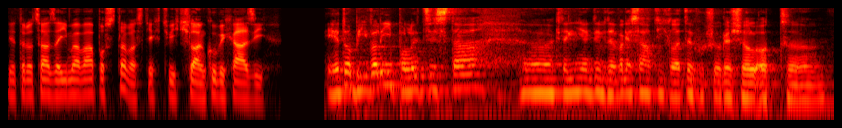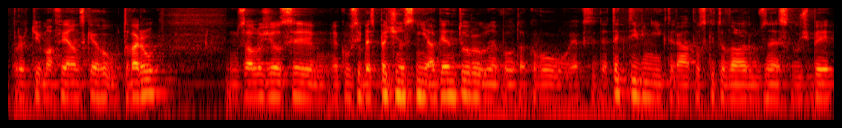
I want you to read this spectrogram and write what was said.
Je to docela zajímavá postava, z těch tvých článků vychází. Je to bývalý policista, eh, který někdy v 90. letech už odešel od eh, protimafiánského útvaru Založil si jakousi bezpečnostní agenturu nebo takovou jaksi detektivní, která poskytovala různé služby.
